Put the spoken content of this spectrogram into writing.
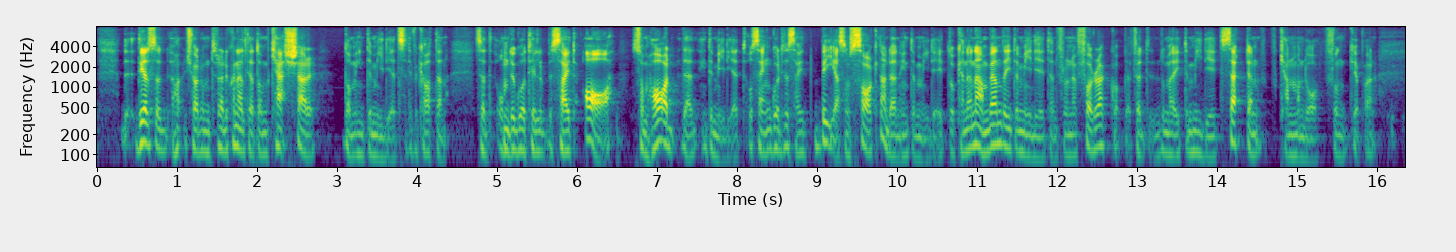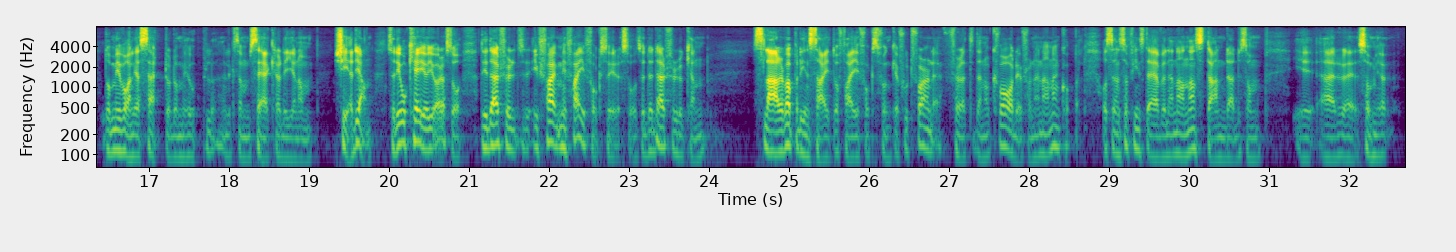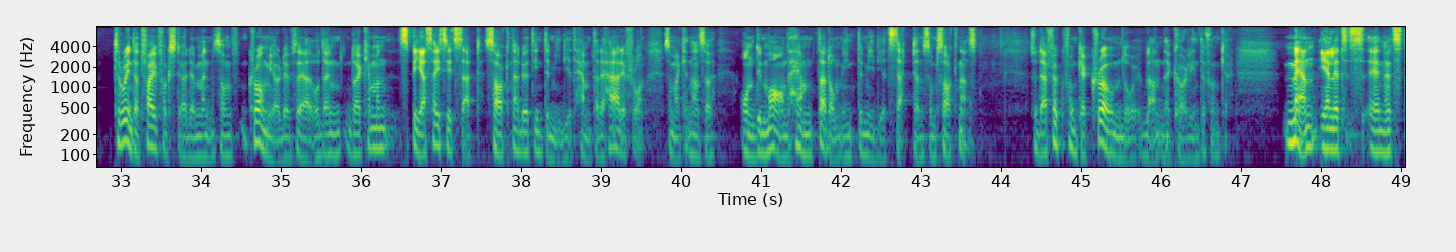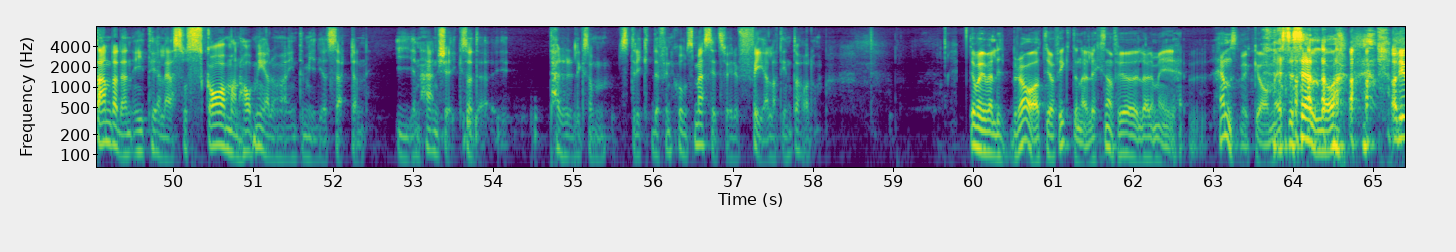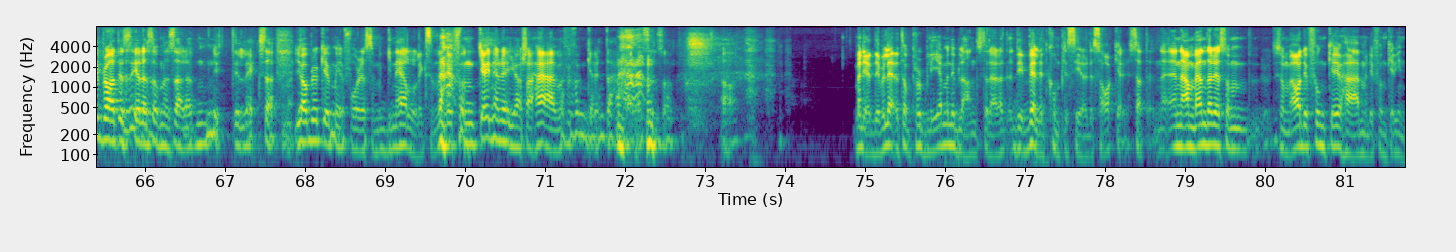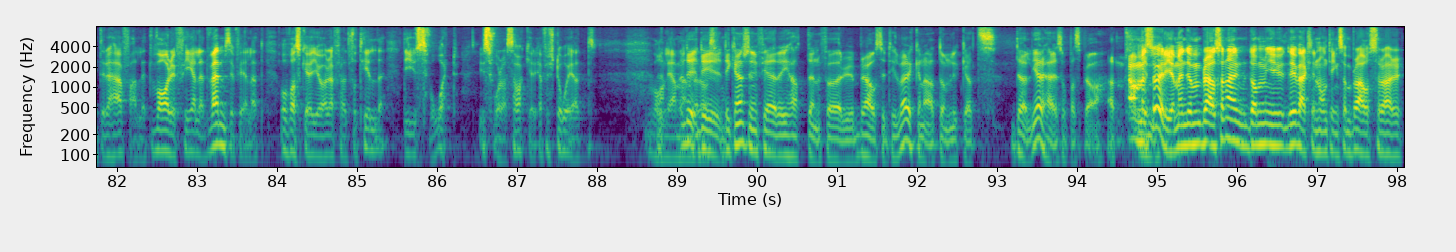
dels så kör de traditionellt att de cashar de intermediate-certifikaten. Så att om du går till sajt A som har den intermediate och sen går till sajt B som saknar den intermediate, då kan den använda intermediaten från den förra kopplet. För de här intermediate-certen kan man då funka på. De är vanliga cert och de är upp, liksom, säkrade genom kedjan. Så det är okej okay att göra så. Det är därför, med Firefox så är det så. Så det är därför du kan slarva på din sajt och Firefox funkar fortfarande för att den har kvar det från en annan koppel. Och sen så finns det även en annan standard som, är, som jag tror inte att Firefox stödjer, men som Chrome gör. Det vill säga, och den, där kan man spesa i sitt cert. Saknar du ett intermediate, hämta det härifrån. Så man kan alltså on demand hämta de intermediate-certen som saknas. Så därför funkar Chrome då ibland när curl inte funkar. Men enligt, enligt standarden i TLS så ska man ha med de här intermediate-certen i en handshake. Så att eh, per liksom strikt definitionsmässigt så är det fel att inte ha dem det var ju väldigt bra att jag fick den här läxan för jag lärde mig hemskt mycket om SSL. Och ja, det är bra att du ser det som en så här nyttig läxa. Jag brukar mer få det som gnäll. Liksom. Men det funkar ju när det gör så här, varför funkar det inte här? Alltså, så, ja. Men det, det, är väl ett av problemen ibland, så där, att det är väldigt komplicerade saker. Så att en, en användare som, som, ja det funkar ju här, men det funkar inte i det här fallet. Var är felet? Vems är felet? Och vad ska jag göra för att få till det? Det är ju svårt. Det är svåra saker. Jag förstår ju att vanliga användare. Det, det, det kanske är en fjärde i hatten för browsertillverkarna att de lyckats dölja det här så pass bra. Att ja, men så är det ju. Men de browsarna, de är ju, det är verkligen någonting som browsrar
